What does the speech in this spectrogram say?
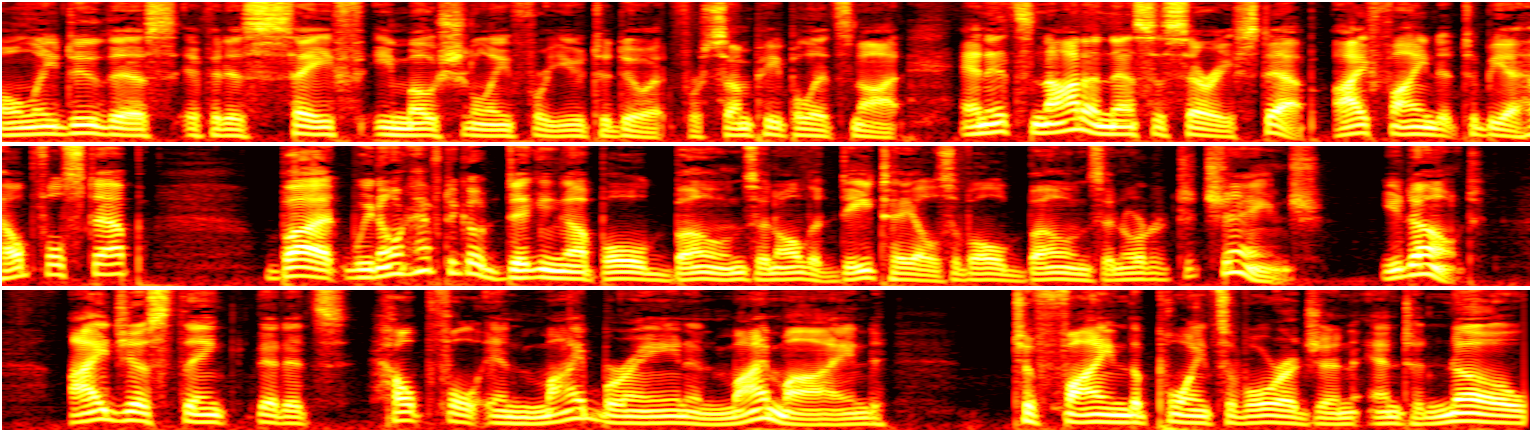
only do this if it is safe emotionally for you to do it. For some people, it's not. And it's not a necessary step. I find it to be a helpful step, but we don't have to go digging up old bones and all the details of old bones in order to change. You don't. I just think that it's helpful in my brain and my mind to find the points of origin and to know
